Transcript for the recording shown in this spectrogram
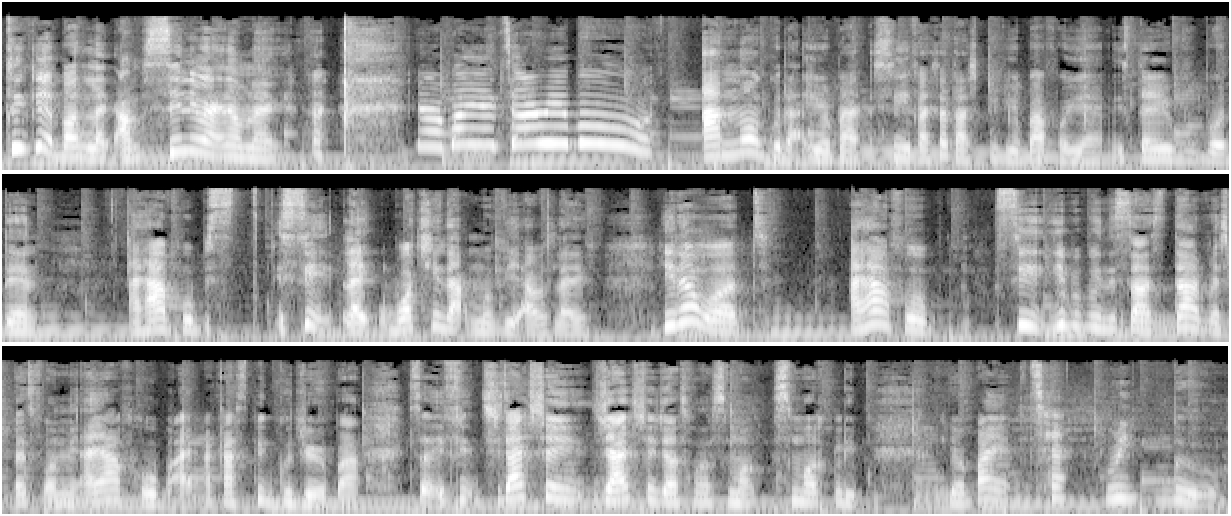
thinking about like I'm sitting right now. I'm like, Yoruba, you're terrible. I'm not good at your Yoruba. See, if I start to speak Yoruba for you, it's terrible. But then I have hope. See, like watching that movie, I was like, you know what? I have hope. See you people in the south that respect for me. I have hope. I, I can speak good yoruba. So if you should i show you should i show you just one small small clip? Yoruba terrible.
